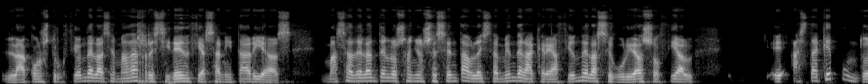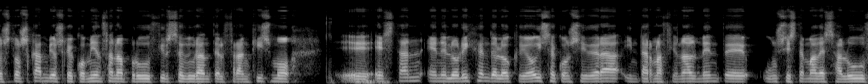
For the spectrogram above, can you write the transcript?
la construcción de las llamadas residencias sanitarias. Más adelante, en los años 60, habláis también de la creación de la seguridad social. Eh, ¿Hasta qué punto estos cambios que comienzan a producirse durante el franquismo eh, están en el origen de lo que hoy se considera internacionalmente un sistema de salud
